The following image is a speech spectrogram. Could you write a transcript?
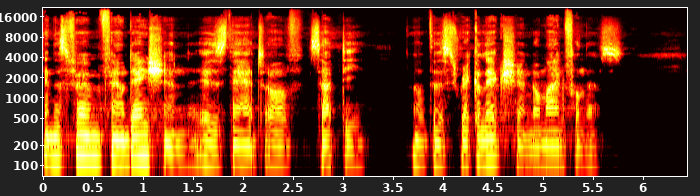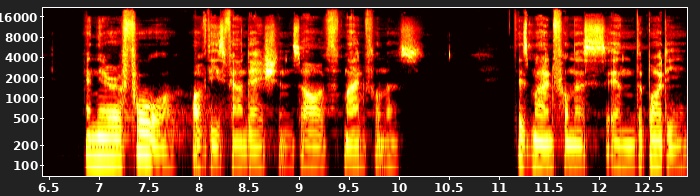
And this firm foundation is that of sati, of this recollection or mindfulness. And there are four of these foundations of mindfulness. There's mindfulness in the body,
